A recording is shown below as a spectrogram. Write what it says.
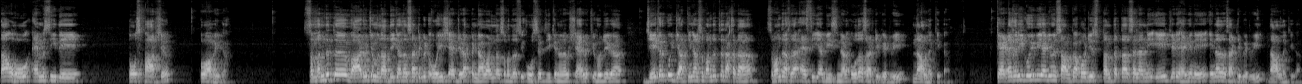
ਤਾਂ ਉਹ ਐਮਸੀ ਦੇ ਤੋਂ ਸਿਫਾਰਿਸ਼ ਪਵਾਵੇਗਾ ਸੰਬੰਧਿਤ ਵਾਰਡ ਵਿੱਚ ਮਨਾਦੀ ਕਰਨ ਦਾ ਸਰਟੀਫਿਕੇਟ ਉਹੀ ਸ਼ਹਿਰ ਜਿਹੜਾ ਪਿੰਡਾਂ ਵਾਲਿਆਂ ਨਾਲ ਸੰਬੰਧਿਤ ਸੀ, ਉਸੇ ਤਰੀਕੇ ਨਾਲ ਸ਼ਹਿਰ ਵਿੱਚ ਹੋ ਜਾਏਗਾ। ਜੇਕਰ ਕੋਈ ਜਾਤੀ ਨਾਲ ਸੰਬੰਧਿਤ ਰੱਖਦਾ, ਸੰਬੰਧ ਰੱਖਦਾ ਐਸਸੀ ਜਾਂ ਬੀਸੀ ਨਾਲ, ਉਹਦਾ ਸਰਟੀਫਿਕੇਟ ਵੀ ਨਾਲ ਲੱਗੇਗਾ। ਕੈਟਾਗਰੀ ਕੋਈ ਵੀ ਆ, ਜਿਵੇਂ ਸਾਬਕਾ ਫੌਜੀ, ਸੁਤੰਤਰਤਾ, ਸੈਲਾਨੀ, ਇਹ ਜਿਹੜੇ ਹੈਗੇ ਨੇ, ਇਹਨਾਂ ਦਾ ਸਰਟੀਫਿਕੇਟ ਵੀ ਨਾਲ ਲੱਗੇਗਾ।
